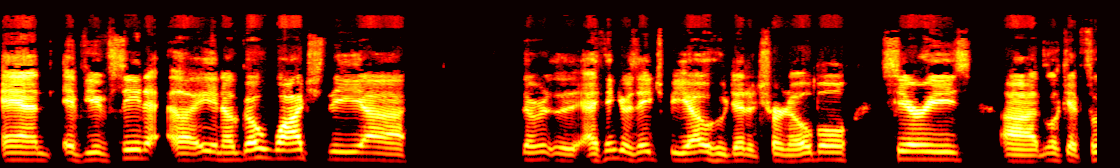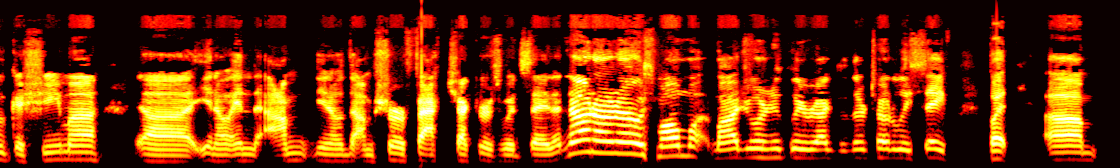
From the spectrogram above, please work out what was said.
and if you've seen, uh, you know, go watch the uh, I think it was HBO who did a Chernobyl series. Uh, look at Fukushima, you know, and I'm, you know, I'm sure fact checkers would say that no, no, no, small mo- modular nuclear reactors, they're totally safe. But um,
